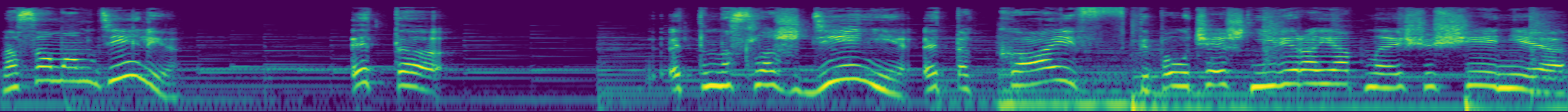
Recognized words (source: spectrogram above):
На самом деле это это наслаждение, это кайф, ты получаешь невероятное ощущение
